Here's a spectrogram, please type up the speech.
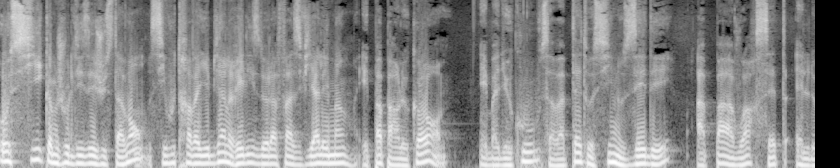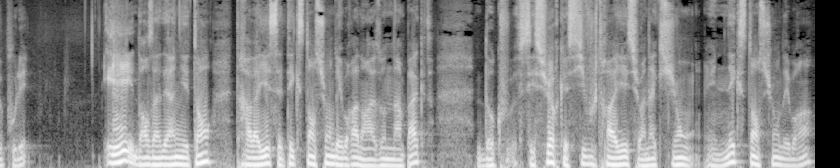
Aussi, comme je vous le disais juste avant, si vous travaillez bien le release de la face via les mains et pas par le corps, et eh bah du coup, ça va peut-être aussi nous aider à pas avoir cette aile de poulet. Et dans un dernier temps, travailler cette extension des bras dans la zone d'impact. Donc c'est sûr que si vous travaillez sur une action, une extension des bras,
